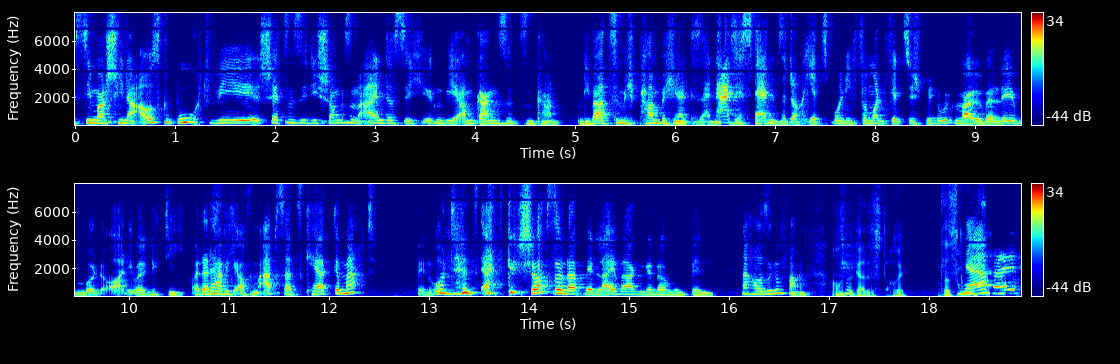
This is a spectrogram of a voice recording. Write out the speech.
Ist die Maschine ausgebucht? Wie schätzen Sie die Chancen ein, dass ich irgendwie am Gang sitzen kann? Und die war ziemlich pampig und hat gesagt, na, das werden Sie doch jetzt wohl die 45 Minuten mal überleben. Und oh, die war richtig. Und dann habe ich auf dem Absatz kehrt gemacht, bin runter ins Erdgeschoss und habe mir den Leihwagen genommen und bin nach Hause gefahren. Auch eine geile Story. Das ist gut. Ja, weil,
